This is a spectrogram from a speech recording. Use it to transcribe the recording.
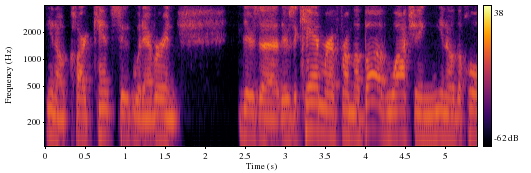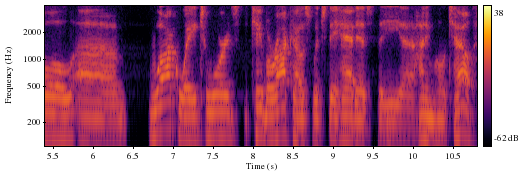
you know Clark Kent suit, whatever, and there's a there's a camera from above watching you know the whole um, walkway towards the Table Rock House, which they had as the uh, honeymoon hotel.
